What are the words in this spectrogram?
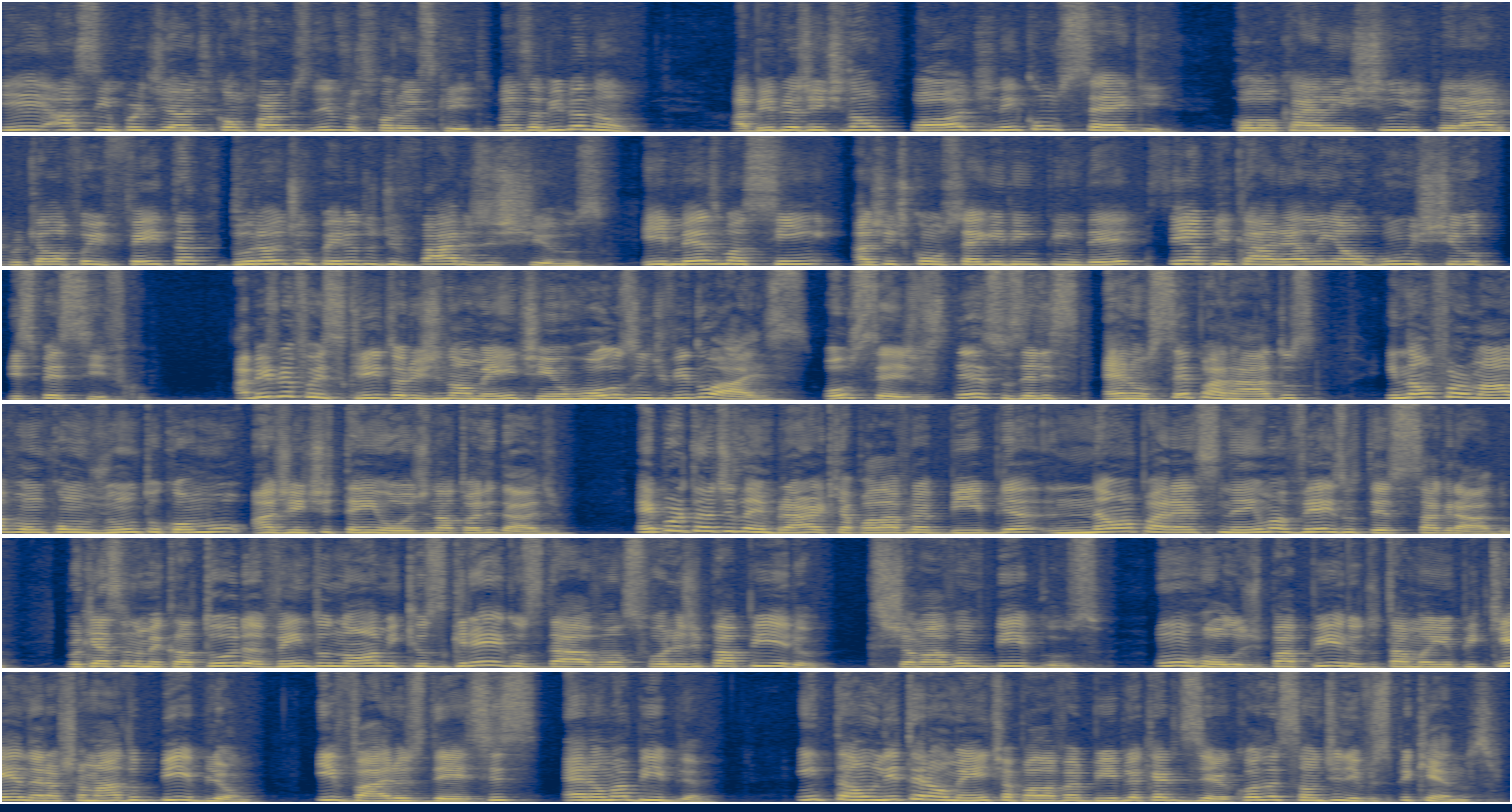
E assim por diante, conforme os livros foram escritos. Mas a Bíblia não. A Bíblia a gente não pode nem consegue colocar ela em estilo literário porque ela foi feita durante um período de vários estilos. E mesmo assim, a gente consegue entender sem aplicar ela em algum estilo específico. A Bíblia foi escrita originalmente em rolos individuais, ou seja, os textos eles eram separados e não formavam um conjunto como a gente tem hoje na atualidade. É importante lembrar que a palavra Bíblia não aparece nenhuma vez no texto sagrado, porque essa nomenclatura vem do nome que os gregos davam às folhas de papiro, que se chamavam biblos. Um rolo de papiro do tamanho pequeno era chamado biblion, e vários desses eram uma Bíblia. Então, literalmente, a palavra Bíblia quer dizer coleção de livros pequenos.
